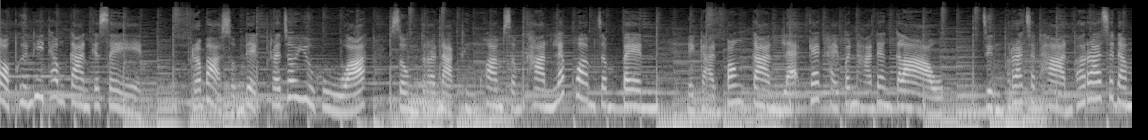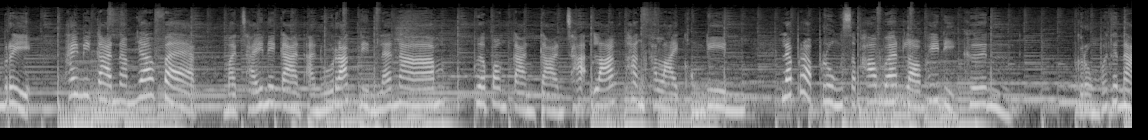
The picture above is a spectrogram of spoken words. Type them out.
ต่อพื้นที่ทำการเกษตร ระบาทสมเด็จพระเจ้าอยู่หัว ทรงตระหนักถึงความสำคัญและความจำเป็น ในการป้องกันและแก้ไขปัญหาดังกล่าว จึงพระราชทานพระราชดำริ ให้มีการนำหญ้าแฝกมาใช้ในการอนุรักษ์ดินและน้ำเพื่อป้องกันการชะล้างพังทลายของดิน และปรับปรุงสภาพแวดล้อมให้ดีขึ้น กรมพัฒนา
